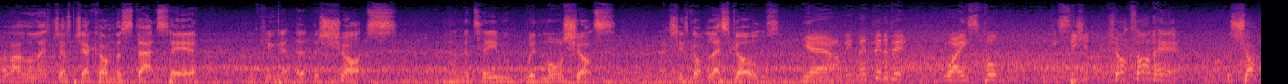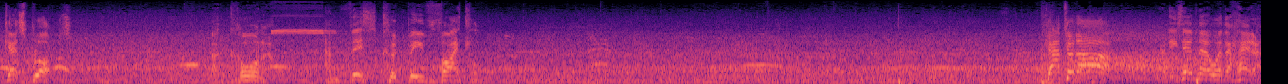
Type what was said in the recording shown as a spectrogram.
Well, Alan, let's just check on the stats here. Looking at, at the shots, and the team with more shots actually has got less goals. Yeah, I mean, they've been a bit wasteful. The decision... Shots on here. The shot gets blocked. A corner. And this could be vital. Cantona! And he's in there with a header.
